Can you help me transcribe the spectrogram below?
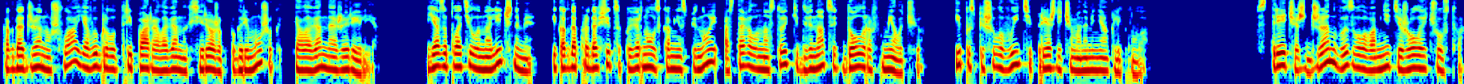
Когда Джен ушла, я выбрала три пары оловянных сережек-погремушек и оловянное ожерелье. Я заплатила наличными, и когда продавщица повернулась ко мне спиной, оставила на стойке 12 долларов мелочью, и поспешила выйти, прежде чем она меня окликнула. Встреча с Джен вызвала во мне тяжелое чувство.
